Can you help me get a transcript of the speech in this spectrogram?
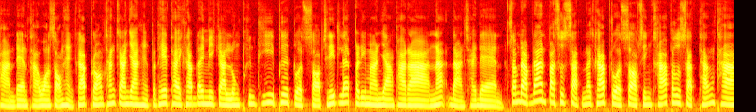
ผ่านแดนถาวร2แห่งครับ พร้อมทั้งการยางแห่งประเทศไทยครับ ได้มีการลงพื้นที่เพื่อตรวจสอบชนิดและปริมาณยางพาราณด่านชายแดนสำหรับด้านปศุสัตว์นะครับ ตรวจสอบสินค้าปศุสัตว์ทั้งทาง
